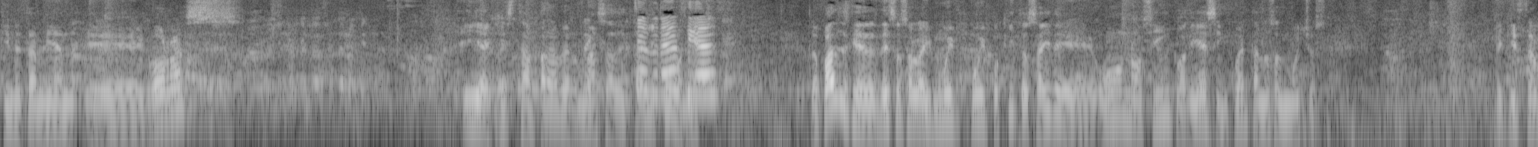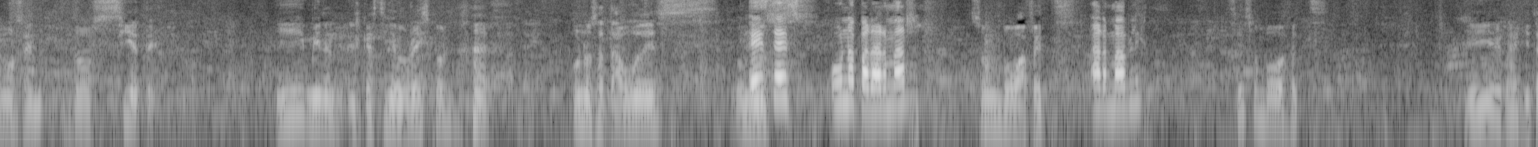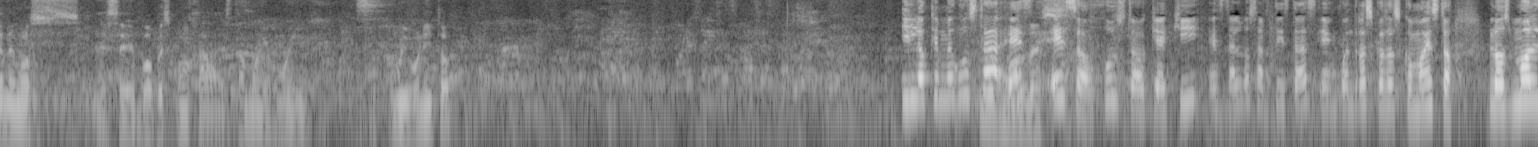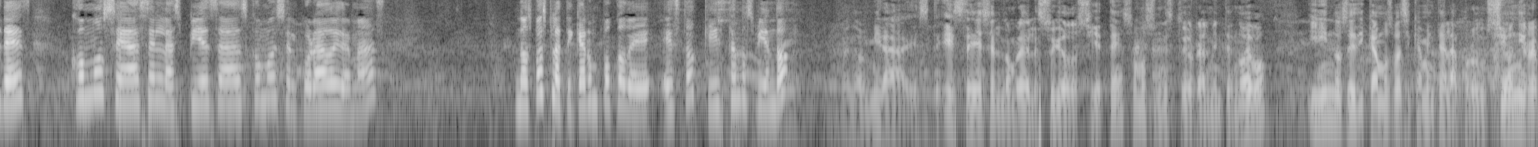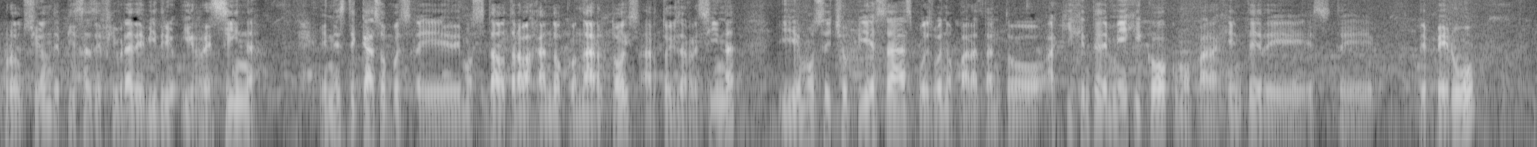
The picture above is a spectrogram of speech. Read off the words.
Tiene también eh, gorras. Y aquí están para ver más a detalle. muchas gracias. Lo padre es que de eso solo hay muy, muy poquitos. Hay de 1, 5, 10, 50, no son muchos. Aquí estamos en 2.7. Y miren el castillo Grayskull. unos ataúdes. Unos, Este es uno para armar, Es un Boba Fett. armable. Sí, es un Boba Fett. Y eh, aquí tenemos ese Bob Esponja. Está muy, muy, muy bonito. Y lo que me gusta es eso, justo, que aquí están los artistas y encuentras cosas como esto. Los moldes, cómo se hacen las piezas, cómo es el curado y demás. ¿Nos puedes platicar un poco de esto que estamos viendo? Bueno, mira, este, este es el nombre del estudio 27. Somos un estudio realmente nuevo y nos dedicamos básicamente a la producción y reproducción de piezas de fibra de vidrio y resina. En este caso, pues eh, hemos estado trabajando con Art Toys, Art Toys de resina, y hemos hecho piezas, pues bueno, para tanto aquí gente de México como para gente de, este, de Perú.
